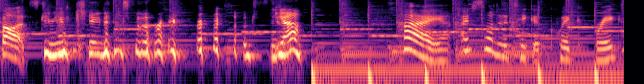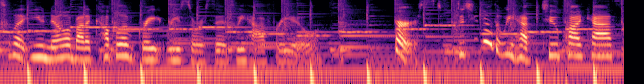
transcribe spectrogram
thoughts communicated to the right person? I'm just kidding. Yeah. Hi, I just wanted to take a quick break to let you know about a couple of great resources we have for you. First, did you know that we have two podcasts?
